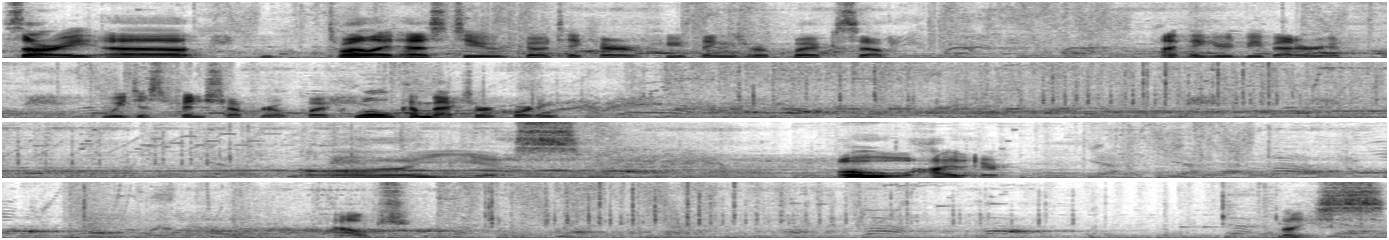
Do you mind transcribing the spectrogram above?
Sorry, uh, Twilight has to go take care of a few things real quick, so I figured it'd be better if we just finished up real quick. We'll come back to recording. Ah, yes. Oh, hi there. Ouch. Nice.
